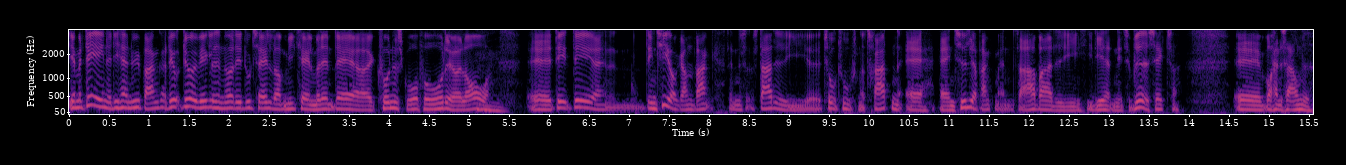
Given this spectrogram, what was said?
Jamen, det er en af de her nye banker. Det, det var i virkeligheden noget af det, du talte om, Michael, med den der kundescore på 8 eller over. Mm. Øh, det, det, er, det er en 10 år gammel bank. Den startede i 2013 øh, af, af en tidligere bankmand, der arbejdede i, i det her, den etablerede sektor, øh, hvor han savnede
